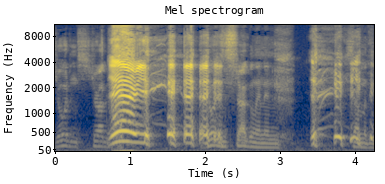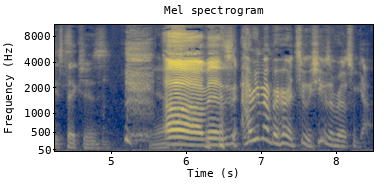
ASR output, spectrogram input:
Jordan's struggling. there he Jordan's struggling in some of these pictures. Oh man, I remember her too. She was a real sweetheart.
